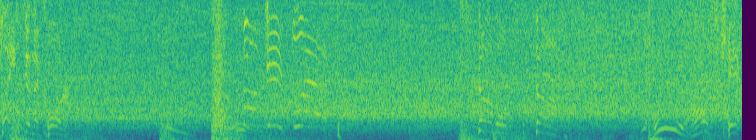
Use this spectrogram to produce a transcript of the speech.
Placed in the corner. Monkey flip! Double stop. Ooh, harsh kick.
